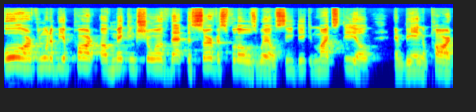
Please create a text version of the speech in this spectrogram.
Or if you want to be a part of making sure that the service flows well, see Deacon Mike Steele and being a part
